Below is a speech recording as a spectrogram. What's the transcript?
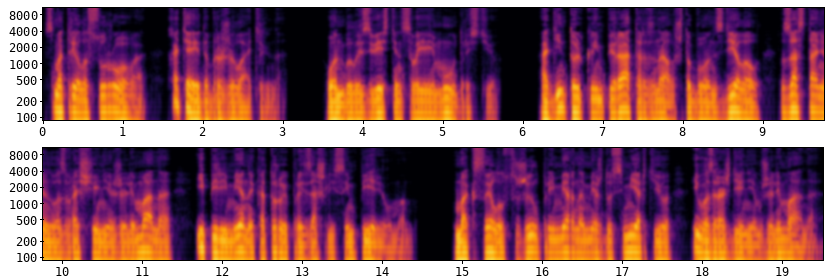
смотрела сурово, хотя и доброжелательно. Он был известен своей мудростью. Один только император знал, что бы он сделал, застань он возвращение Желемана и перемены, которые произошли с Империумом. Макселус жил примерно между смертью и возрождением Желемана,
